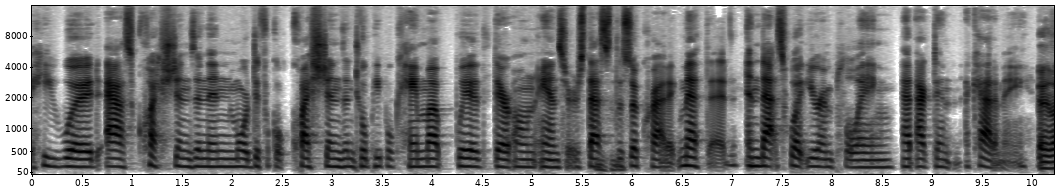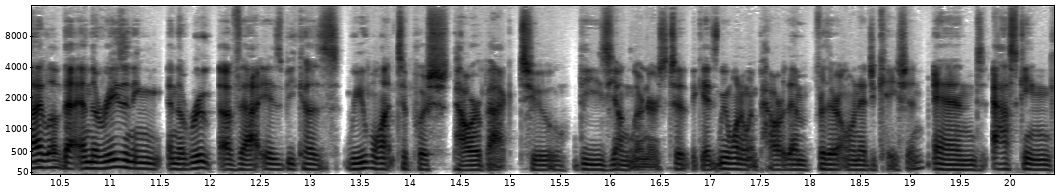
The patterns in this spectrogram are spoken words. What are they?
he would ask questions and then more difficult questions until people came up with their own answers. That's mm-hmm. the Socratic method. And that's what you're employing at Acton Academy. And I love that. And the reasoning and the root of that is because we want to push power back to these young learners, to the kids. We want to empower them for their own education. And asking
